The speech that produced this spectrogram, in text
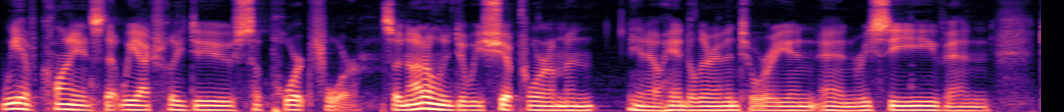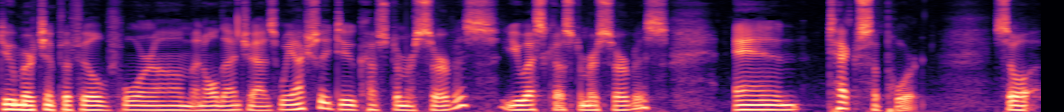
we have clients that we actually do support for. So not only do we ship for them and you know handle their inventory and, and receive and do merchant fulfilled for them and all that jazz, we actually do customer service, U.S. customer service, and tech support. So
